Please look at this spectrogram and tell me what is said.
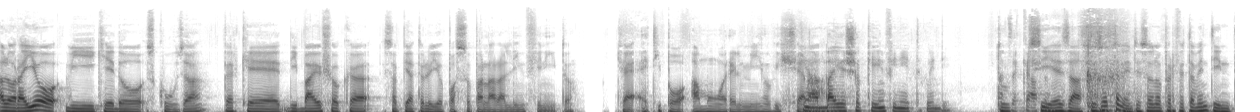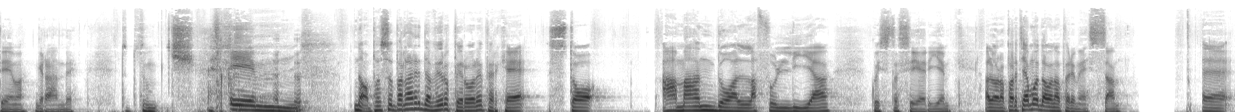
Allora, io vi chiedo scusa perché di Bioshock, sappiatelo, io posso parlare all'infinito. Cioè, è tipo amore il mio Si chiama viscerale. Bioshock Infinite, quindi. Tu- Azzeccato. sì, esatto, esattamente, sono perfettamente in tema. Grande. Tsch. Ehm, no, posso parlare davvero per ore perché sto amando alla follia questa serie. Allora, partiamo da una premessa. Eh,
